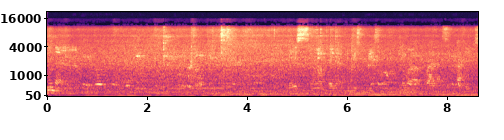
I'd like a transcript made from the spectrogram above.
Laguna. Guys, mga natin business yung mga products and package.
